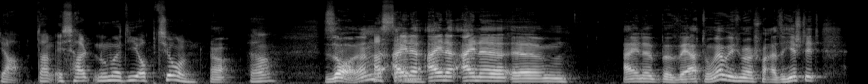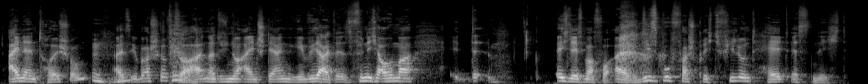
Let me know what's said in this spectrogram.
ja, dann ist halt nur mal die Option. ja. Ja. So, dann Hast eine, eine, eine, ähm, eine Bewertung. Ja, bin ich mal gespannt. Also hier steht eine Enttäuschung Mhm. als Überschrift. So, hat natürlich nur einen Stern gegeben. Wie gesagt, das finde ich auch immer. Ich lese mal vor. Also, dieses Buch verspricht viel und hält es nicht.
